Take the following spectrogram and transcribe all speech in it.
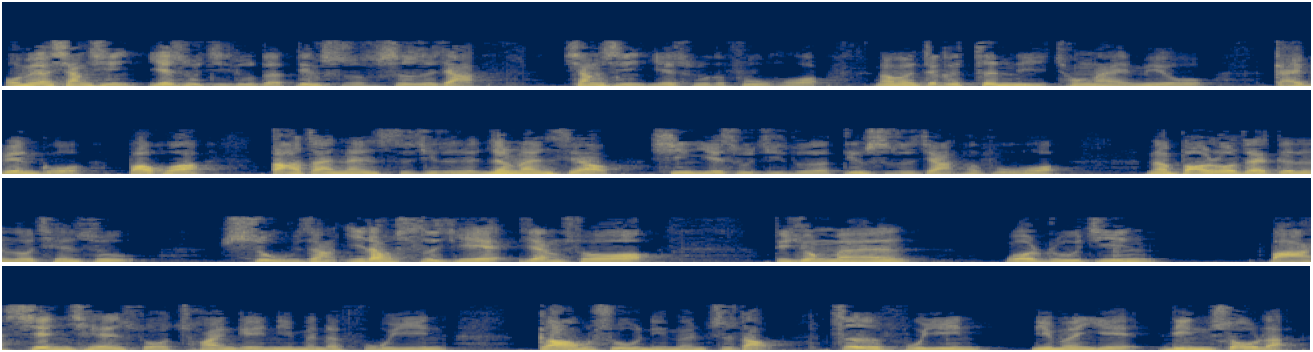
我们要相信耶稣基督的定十十字架，相信耶稣的复活。那么这个真理从来没有改变过，包括大灾难时期的人，仍然是要信耶稣基督的定十字架和复活。那保罗在哥林多前书十五章一到四节这样说：“弟兄们，我如今把先前所传给你们的福音告诉你们知道，这福音你们也领受了，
